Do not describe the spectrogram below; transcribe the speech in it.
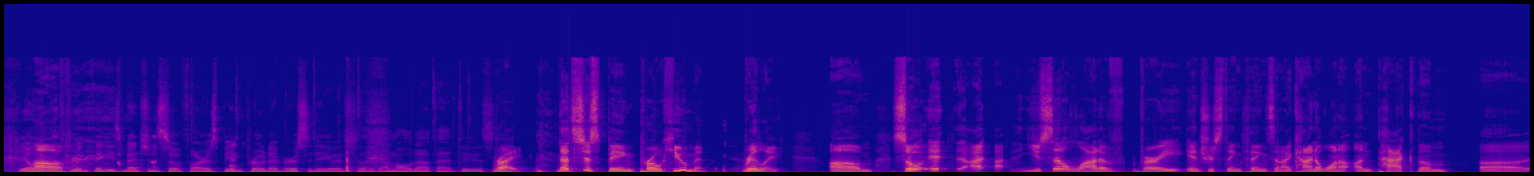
the only Uh, left wing thing he's mentioned so far is being pro diversity, which like I'm all about that too. So. Right. That's just being pro-human, really. Um, so it, I, I, you said a lot of very interesting things, and I kind of want to unpack them uh,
